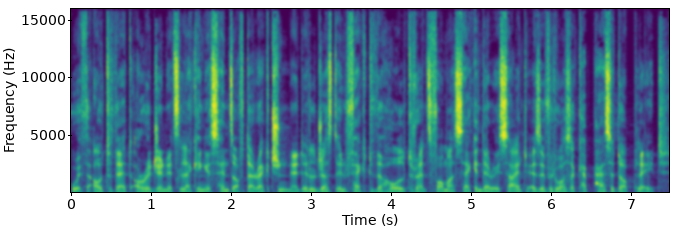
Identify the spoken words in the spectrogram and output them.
Without that origin it's lacking a sense of direction and it'll just infect the whole transformer secondary side as if it was a capacitor plate.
